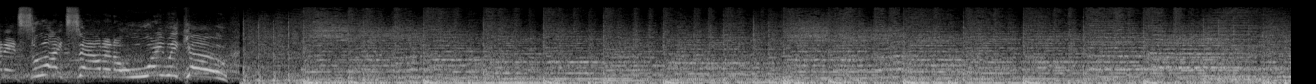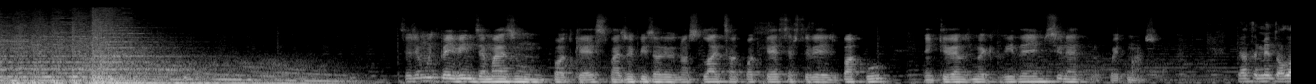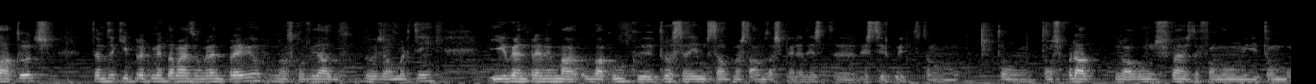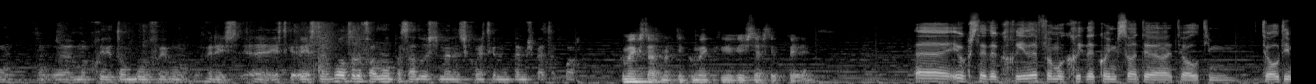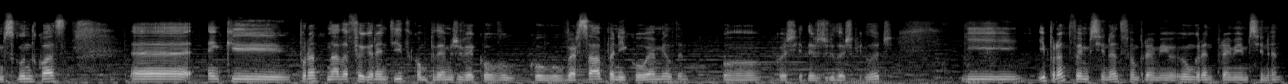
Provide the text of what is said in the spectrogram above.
and it's lights out and away we go. Sejam muito bem-vindos a mais um podcast, mais um episódio do nosso Lights Out Podcast, esta vez Baku, em que tivemos uma corrida emocionante, não foi Tomás? Exatamente, olá a todos. Estamos aqui para comentar mais um grande prémio. O nosso convidado de hoje é o Martim e o grande prémio Baku que trouxe a emoção que nós estávamos à espera deste, deste circuito tão, tão, tão esperado por alguns fãs da Fórmula 1 e tão bom, uma corrida tão boa. Foi bom ver este, esta volta da Fórmula 1 passar duas semanas com este grande prémio espetacular. Como é que estás, Martim? Como é que viste esta corrida? Uh, eu gostei da corrida, foi uma corrida com emoção até, até, o, último, até o último segundo, quase. Uh, em que pronto, nada foi garantido, como podemos ver com, com o Verstappen e com o Hamilton, com, com as saídas dos dois pilotos. E, e, pronto, foi emocionante, foi um, prémio, um grande prémio emocionante.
